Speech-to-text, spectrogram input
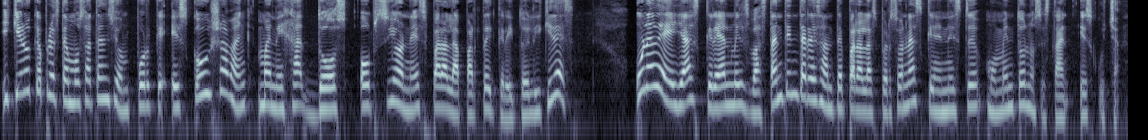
Y quiero que prestemos atención porque Scotiabank maneja dos opciones para la parte de crédito de liquidez. Una de ellas, créanme, es bastante interesante para las personas que en este momento nos están escuchando.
